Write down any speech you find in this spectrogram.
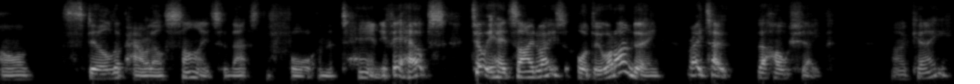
are still the parallel sides. So that's the 4 and the 10. If it helps, tilt your head sideways or do what I'm doing. Rotate the whole shape. Okay,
